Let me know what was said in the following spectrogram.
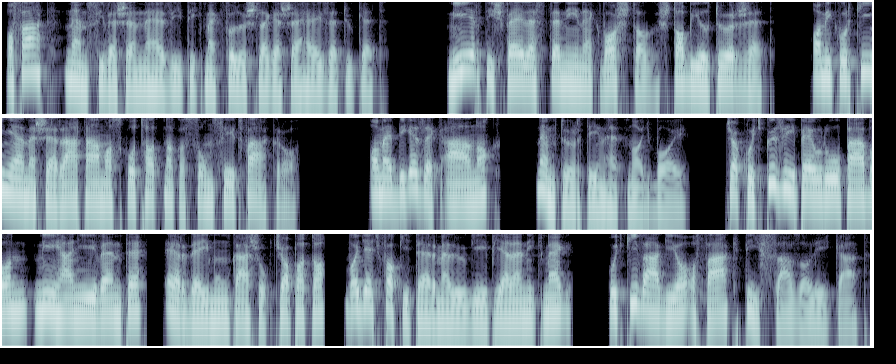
A fák nem szívesen nehezítik meg fölöslegesen helyzetüket. Miért is fejlesztenének vastag, stabil törzset, amikor kényelmesen rátámaszkodhatnak a szomszéd fákra? ameddig ezek állnak, nem történhet nagy baj. Csak hogy Közép-Európában néhány évente erdei munkások csapata vagy egy fakitermelőgép jelenik meg, hogy kivágja a fák 10%-át.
